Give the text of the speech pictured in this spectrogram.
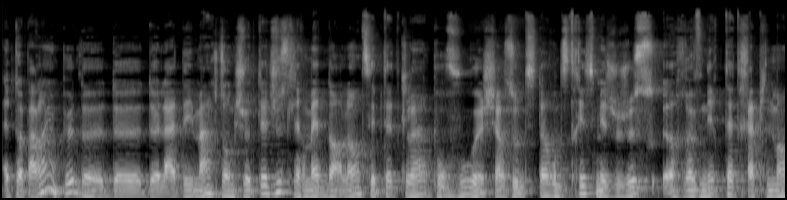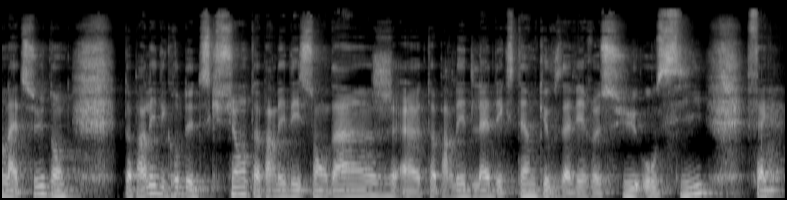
Tu as parlé un peu de, de, de, la démarche, donc je vais peut-être juste les remettre dans l'ordre. C'est peut-être clair pour vous, euh, chers auditeurs, auditrices, mais je veux juste revenir peut-être rapidement là-dessus. Donc, tu as parlé des groupes de discussion, tu as parlé des sondages, euh, tu as parlé de l'aide externe que vous avez reçue aussi. Fait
